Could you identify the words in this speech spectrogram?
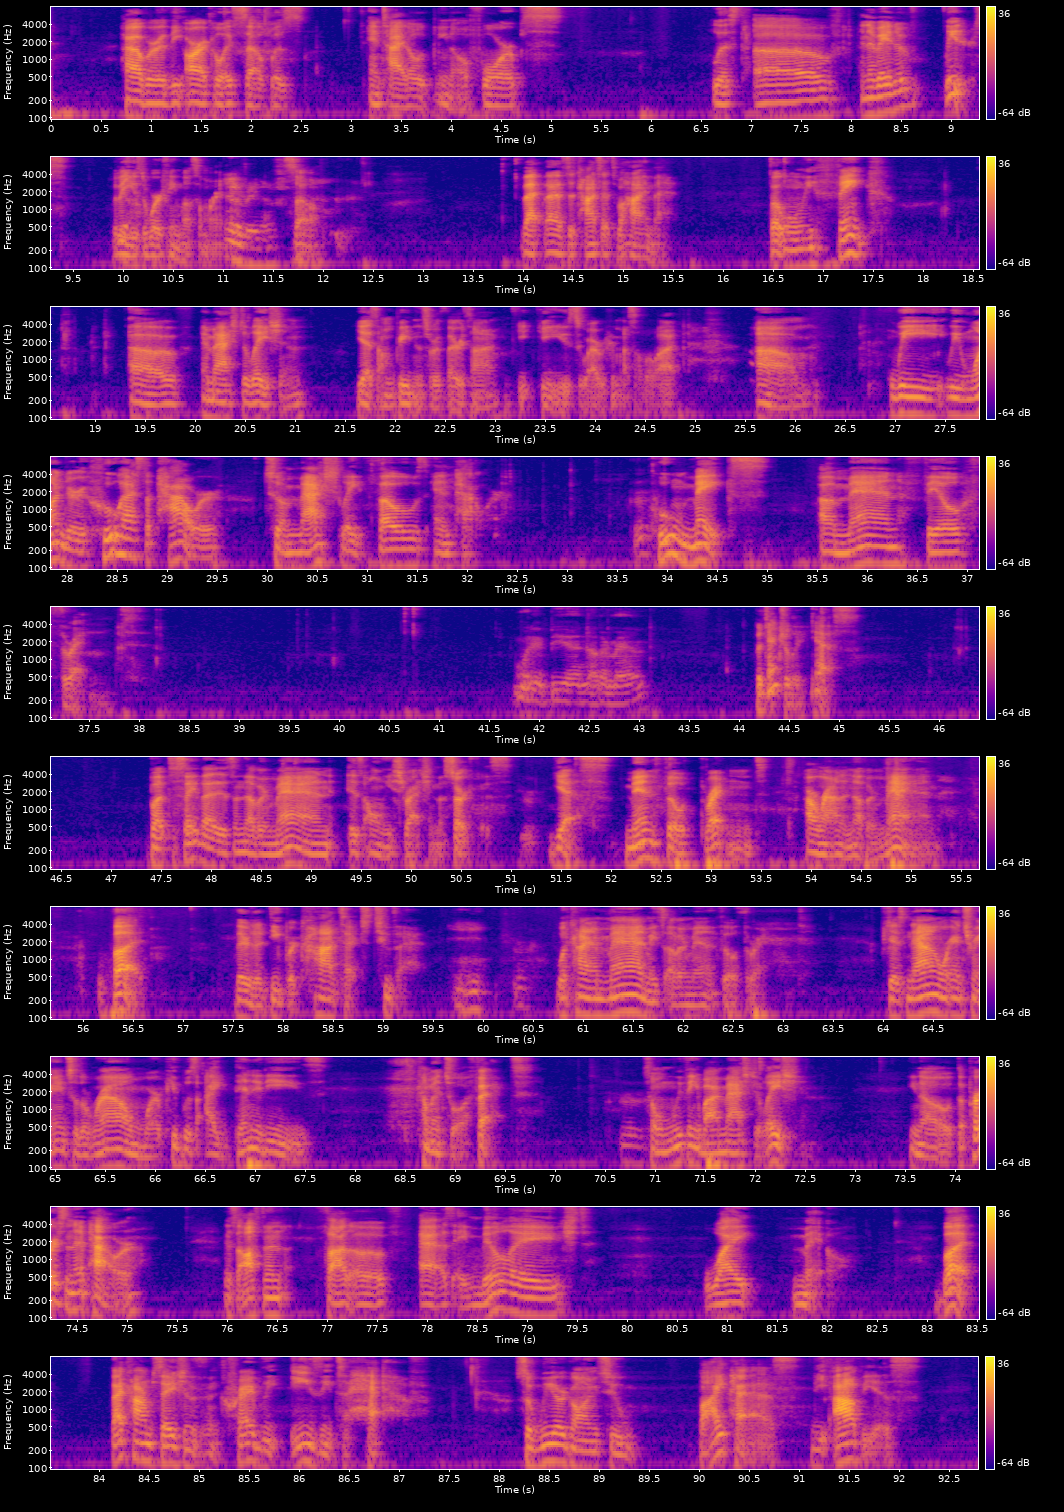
However, the article itself was entitled, you know, Forbes list of innovative leaders. But they Yeah. use the word female somewhere in it. Innovative. So that that is the concept behind that. But when we think of emasculation, yes, I'm reading this for the third time. Get get used to. I repeat myself a lot. Um, we we wonder who has the power to emasculate those in power. Who makes a man feel threatened? Would it be another man? Potentially, yes. But to say that it's another man is only scratching the surface. Yes, men feel threatened around another man, but there's a deeper context to that. Mhm. What kind of man makes other men feel threatened? Because now we're entering into the realm where people's identities come into effect. Mm. So when we think about emasculation, you know, the person in power is often thought of as a middle aged white male. But that conversation is incredibly easy to have. So we are going to bypass the obvious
